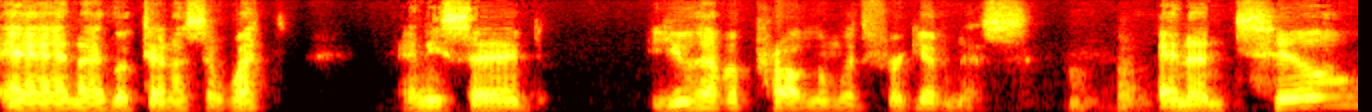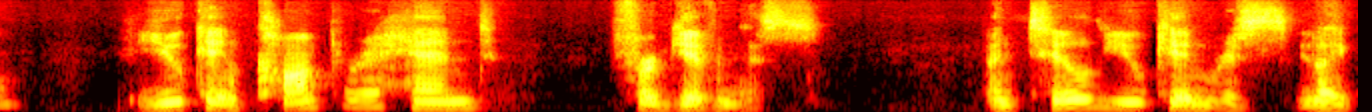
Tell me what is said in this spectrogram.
And I looked at him and I said, What? And he said, You have a problem with forgiveness. And until you can comprehend forgiveness, until you can receive like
